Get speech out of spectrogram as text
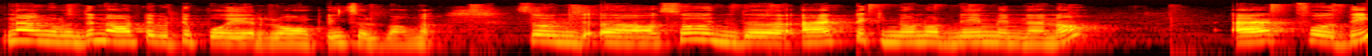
நாங்கள் வந்து நாட்டை விட்டு போயிடுறோம் அப்படின்னு சொல்லுவாங்க ஸோ இந்த uh, ஸோ இந்த ஆக்டுக்கு இன்னொன்று ஒரு நேம் என்னென்னா act for the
